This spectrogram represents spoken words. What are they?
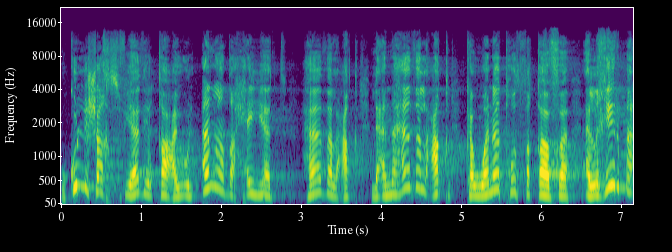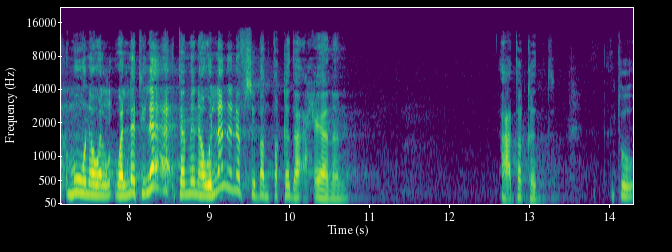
وكل شخص في هذه القاعة يقول أنا ضحية هذا العقل لأن هذا العقل كونته الثقافة الغير مأمونة والتي لا اتمنها واللي أنا نفسي بنتقدها أحيانا. أعتقد أنتوا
